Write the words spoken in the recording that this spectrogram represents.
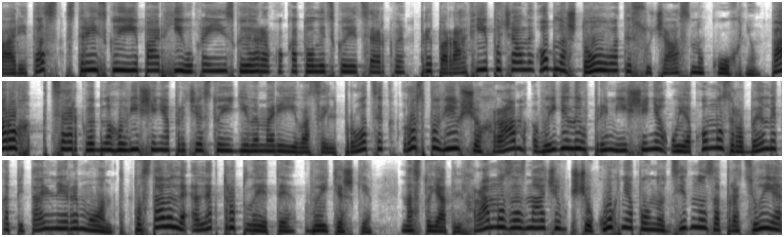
Карітас Стрийської єпархії Української греко-католицької церкви при парафії почали облаштовувати сучасну кухню. Парох церкви Благовіщення Пречистої Діви Марії Василь Процик розповів, що храм виділив приміщення, у якому зробили капітальний ремонт, поставили електроплити, витяжки. Настоятель храму зазначив, що кухня повноцінно запрацює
